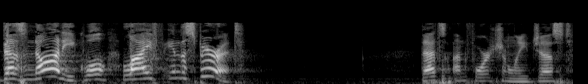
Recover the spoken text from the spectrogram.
does not equal life in the Spirit. That's unfortunately just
